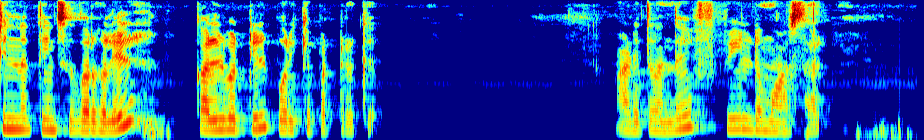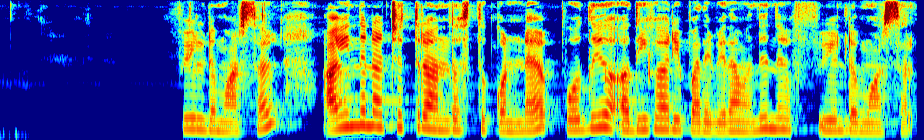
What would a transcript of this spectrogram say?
சின்னத்தின் சுவர்களில் கல்வெட்டில் பொறிக்கப்பட்டிருக்கு. அடுத்து வந்து ஃபீல்டு மார்ஷல். ஃபீல்டு மார்ஷல். ஐந்து நட்சத்திர அந்தஸ்து கொண்ட பொது அதிகாரி பதவி தான் வந்து இந்த ஃபீல்டு மார்ஷல்.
